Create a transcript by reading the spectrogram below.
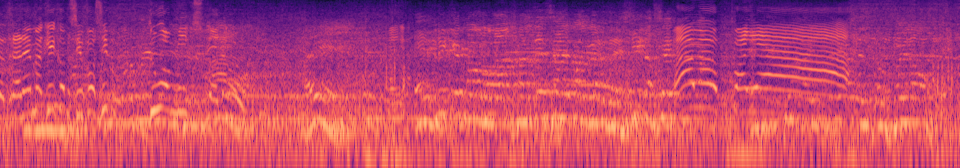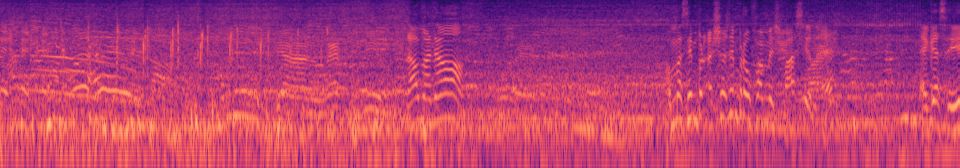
Pues entrarem aquí com si fóssim duo mixto, tu! Ahí. Enrique Moro, alcaldesa de Valverde. Sí, la sede Vamos pa allà! del trofeo. No, home, no! Home, sempre, això sempre ho fa més fàcil, eh? Eh que sí?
